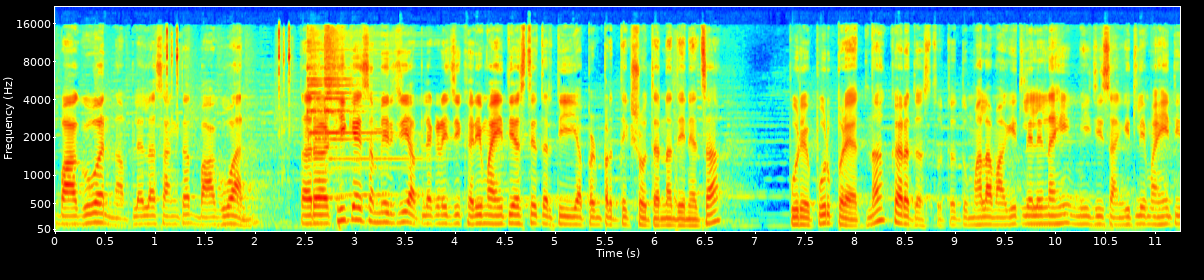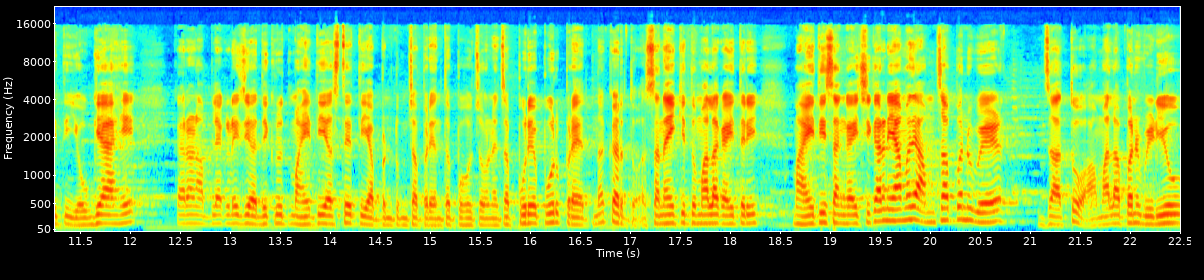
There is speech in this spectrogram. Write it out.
बागवन आपल्याला सांगतात बागवान. तर ठीक आहे समीरजी आपल्याकडे जी खरी माहिती असते तर ती आपण प्रत्येक श्रोत्यांना देण्याचा पुरेपूर प्रयत्न करत असतो. तर तुम्हाला मागितलेले नाही. मी जी सांगितली माहिती ती योग्य आहे. कारण आपल्याकडे जी अधिकृत माहिती असते ती आपण तुमच्यापर्यंत पोहोचवण्याचा पुरेपूर प्रयत्न करतो. असं नाही की तुम्हाला काहीतरी माहिती सांगायची कारण यामध्ये आमचा पण वेळ जातो. आम्हाला पण व्हिडिओ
